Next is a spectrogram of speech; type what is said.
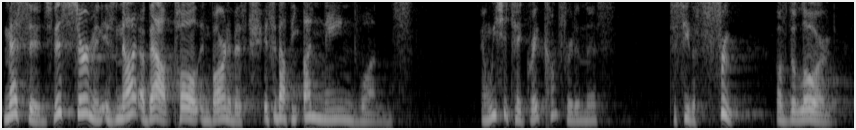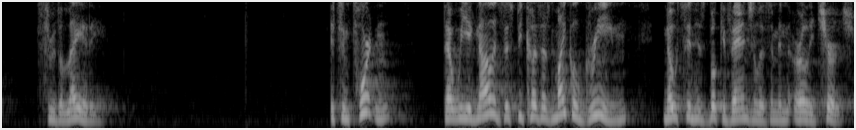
message, this sermon is not about Paul and Barnabas, it's about the unnamed ones. And we should take great comfort in this to see the fruit of the Lord through the laity. It's important that we acknowledge this because, as Michael Green notes in his book Evangelism in the Early Church,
